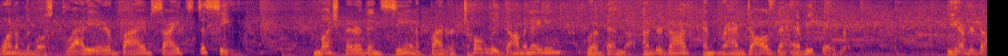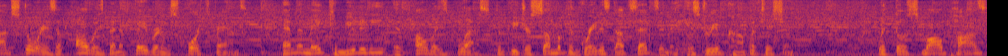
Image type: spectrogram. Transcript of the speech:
one of the most gladiator vibe sights to see. Much better than seeing a fighter totally dominating who have been the underdog and ragdolls the heavy favorite. The underdog stories have always been a favorite of sports fans. MMA community is always blessed to feature some of the greatest upsets in the history of competition. With those small paws,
